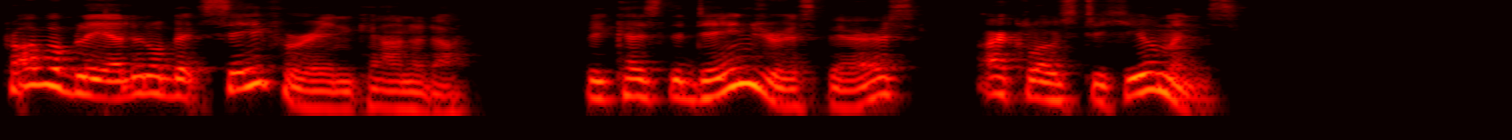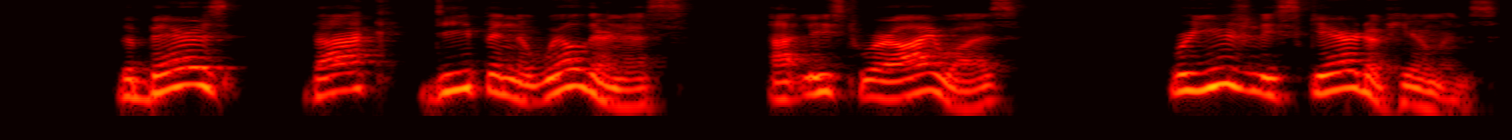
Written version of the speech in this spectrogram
probably a little bit safer in Canada because the dangerous bears are close to humans. The bears back deep in the wilderness, at least where I was, were usually scared of humans.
